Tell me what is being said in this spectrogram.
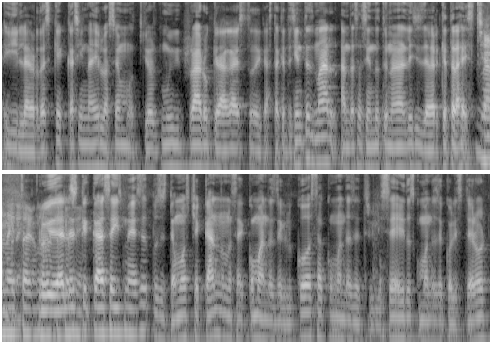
y la verdad es que casi nadie lo hacemos. Yo es muy raro que haga esto de que hasta que te sientes mal, andas haciéndote un análisis de ver qué traes. lo ideal es que cada seis meses pues estemos checando, no sé, cómo andas de glucosa, cómo andas de triglicéridos, cómo andas de colesterol.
